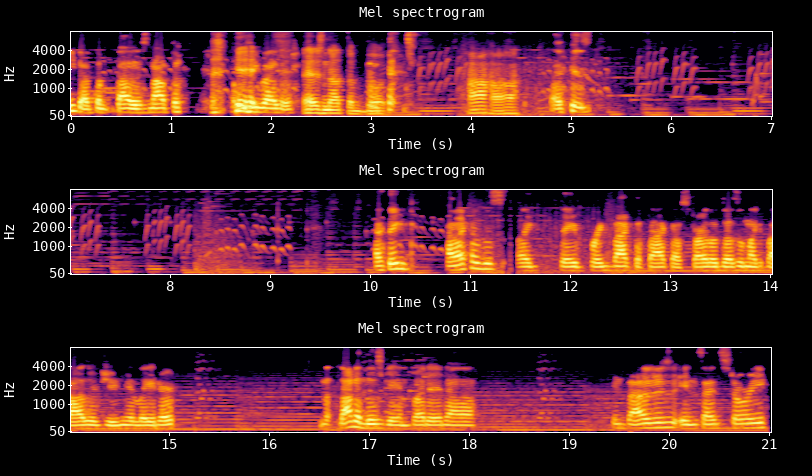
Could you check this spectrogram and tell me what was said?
You got the. That is not the. you guys are. That is not the book. Haha. That is. I think I like how this like they bring back the fact that Starlo doesn't like Bowser Jr. later. N- not in this game, but in uh in Bowser's Inside Story,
